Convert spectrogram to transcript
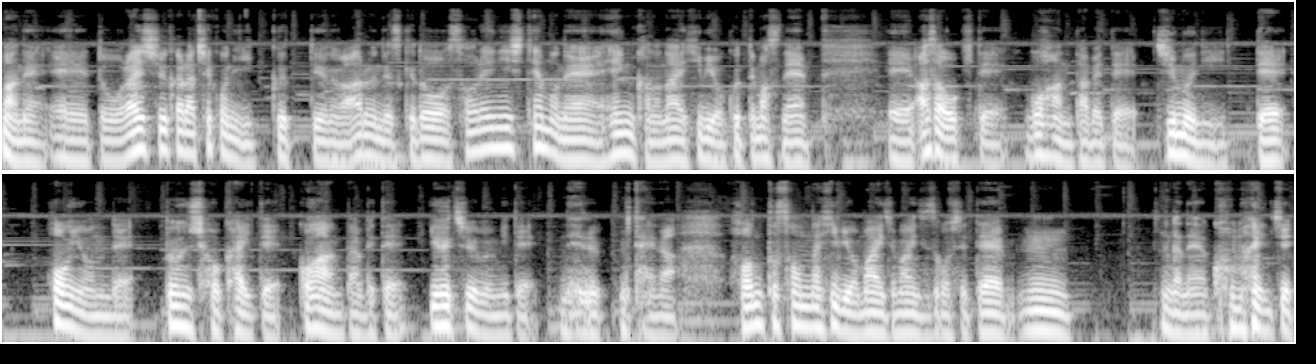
まあねえっ、ー、と来週からチェコに行くっていうのがあるんですけどそれにしてもね変化のない日々を送ってますね。えー、朝起きてご飯食べてジムに行って本読んで文章書いてご飯食べて YouTube 見て寝るみたいなほんとそんな日々を毎日毎日過ごしててうんなんかね、こう毎日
